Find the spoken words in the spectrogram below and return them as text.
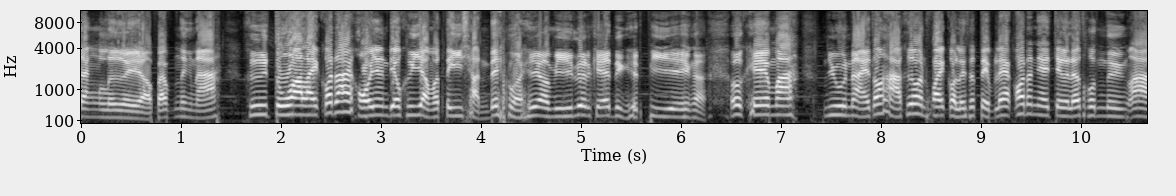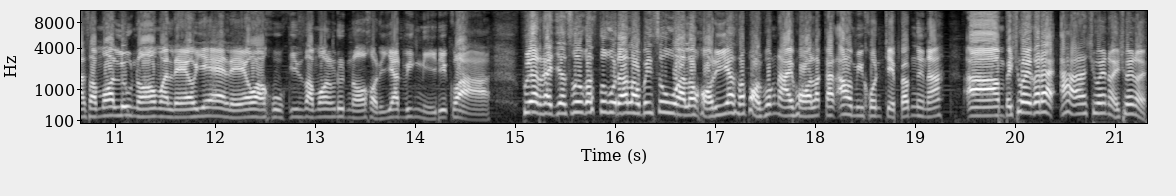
จังเลยอะแป๊บหนึ่งนะ คือตัวอะไรก็ได้ขออย่างเดียวคืออย่ามาตีฉันได้ไหมอะมีเลือดแค่หนึ่ง HP เองอะโอเคมาอยู่ไหนต้องหาเครื่องปั่นไฟก่อนเลยสเต็ปแรกอ้อนั่นไงเจอแล้วคนหนึ่งอ่าซัมมอนลูกน้องมาแล้วแย่แล้วอะครูกินซัมมอนลูกน้องขออนุญาตวิ่งหนีดีกว่า เพื่อนใครจะสู้ก็สู้นะเราไม่สู้อะเราขออนุญาตซัพพอร์ตพวกนายพอละกันอ้าวมีคนเจ็บแป๊บหนึงนะอ่าไปช่วยก็ได้อ่าช่วยหน่อยช่วยหน่อย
